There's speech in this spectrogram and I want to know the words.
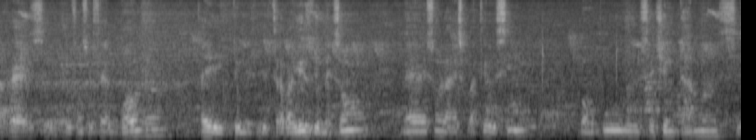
Après, elles vont se faire bonnes, et de, travailleuses de maison, mais sont là exploitées aussi. Bon, pour ces jeunes dames, c'est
